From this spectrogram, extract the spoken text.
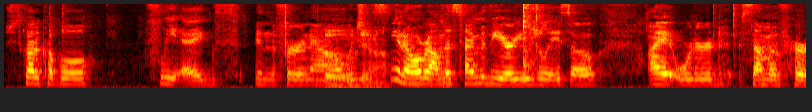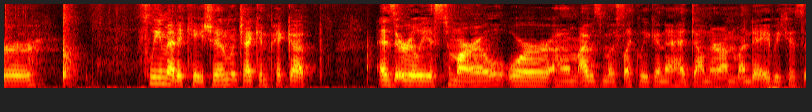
she's got a couple flea eggs in the fur now, Oh, which yeah. is you know around this time of year usually. So I ordered some of her flea medication, which I can pick up as early as tomorrow, or um, I was most likely going to head down there on Monday because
